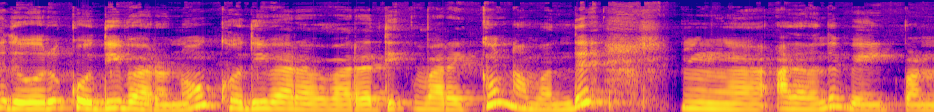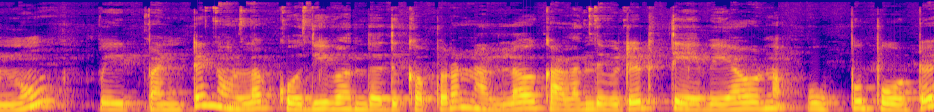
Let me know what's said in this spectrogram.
அது ஒரு கொதி வரணும். கொதி வர வரதி வரைக்கும் நம்ம வந்து அதை வந்து வெயிட் பண்ணணும். வெயிட் பண்ணிட்டு நல்லா கொதி வந்ததுக்கப்புறம் நல்லா கலந்து விட்டுட்டு தேவையான உப்பு போட்டு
